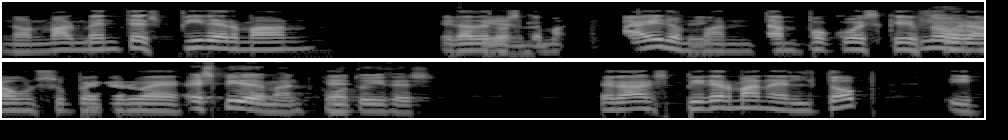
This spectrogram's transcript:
Normalmente Spider-Man era de los que más... Iron sí. Man tampoco es que No. fuera un superhéroe. Spider-Man, como Eh, tú dices. Era Spider-Man el top y,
